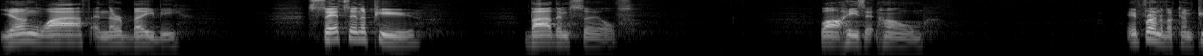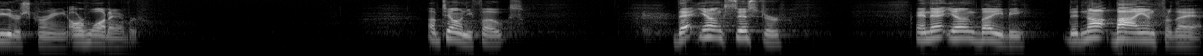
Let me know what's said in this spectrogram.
young wife and their baby sits in a pew by themselves. while he's at home in front of a computer screen or whatever. I'm telling you, folks, that young sister and that young baby did not buy in for that.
